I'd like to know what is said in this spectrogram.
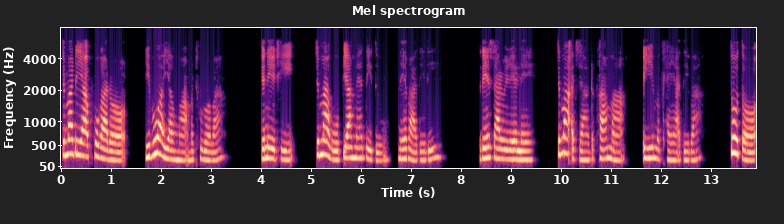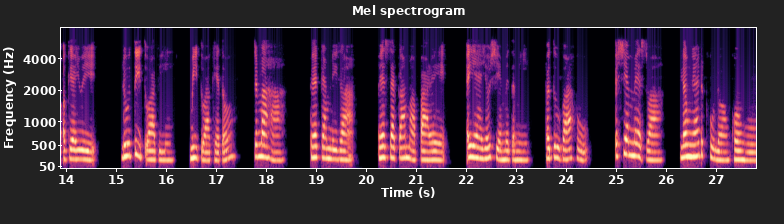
ကျမတရားအဖို့ကတော့ ဒီဘဝရောက်မှ မထူတော့ပါ ယနေ့အထိ ကျမကို ပြမှန်းသိသူ နည်းပါသေးသည် သတင်းစာတွေထဲလဲ ကျမအကြောင်းတစ်ခါမှ အရေးမခံရသေးပါသို့တော်အကယ်၍လူသိသွားပြီးမိသွားခဲ့တော့ကျမဟာဘယ်ကံမလီကဘယ်ဇက်ကားမှာပါတဲ့အရန်ရုပ်ရှင်မင်းသမီးဘသူပါဟုအရှက်မဲ့စွာလုပ်ငန်းတစ်ခုလုံးဂုံကို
